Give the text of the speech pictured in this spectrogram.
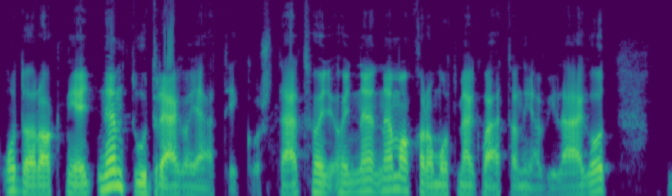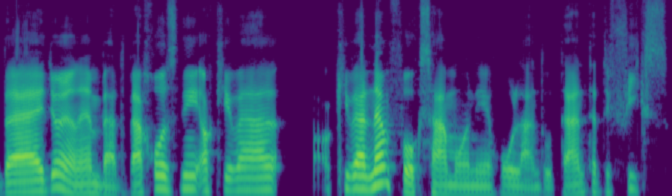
oda rakni egy nem túl drága játékos. Tehát, hogy, hogy ne, nem akarom ott megváltani a világot, de egy olyan embert behozni, akivel, akivel nem fog számolni Holland után, tehát egy fix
